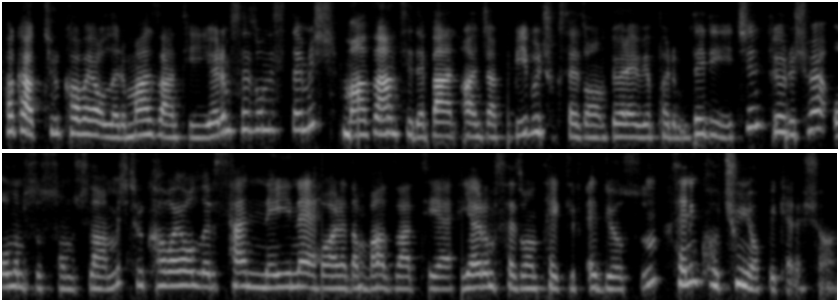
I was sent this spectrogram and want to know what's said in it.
Fakat Türk Hava Yolları Mazzanti'yi yarım sezon istemiş. Mazzanti de ben ancak bir buçuk sezon görev yaparım dediği için görüşme olumsuz sonuçlanmış. Türk Hava Yolları sen neyine bu arada Mazzanti'ye yarım sezon teklif ediyorsun? Senin koçun yok bir kere şu an.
